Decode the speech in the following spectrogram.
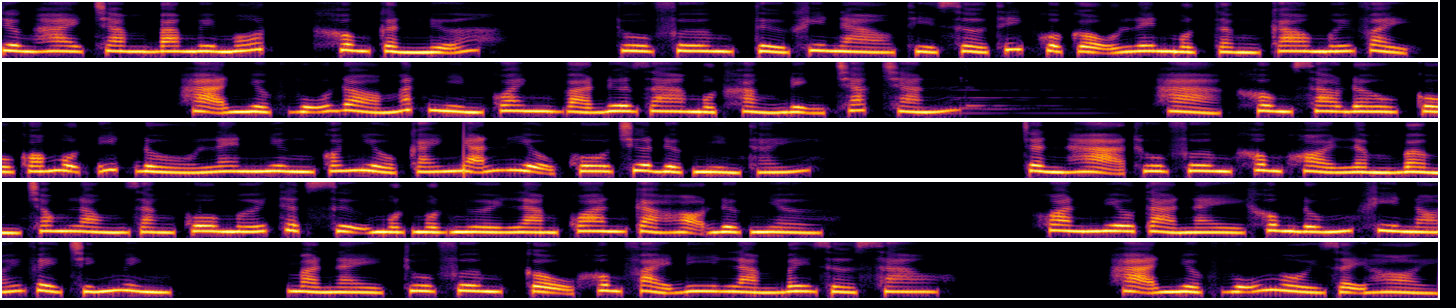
chương 231, không cần nữa. Thu Phương, từ khi nào thì sở thích của cậu lên một tầng cao mới vậy? Hạ Nhược Vũ đỏ mắt nhìn quanh và đưa ra một khẳng định chắc chắn. Hả, không sao đâu, cô có một ít đồ len nhưng có nhiều cái nhãn hiệu cô chưa được nhìn thấy. Trần Hạ Thu Phương không khỏi lầm bẩm trong lòng rằng cô mới thật sự một một người làm quan cả họ được nhờ. Khoan miêu tả này không đúng khi nói về chính mình. Mà này, Thu Phương, cậu không phải đi làm bây giờ sao? Hạ Nhược Vũ ngồi dậy hỏi.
